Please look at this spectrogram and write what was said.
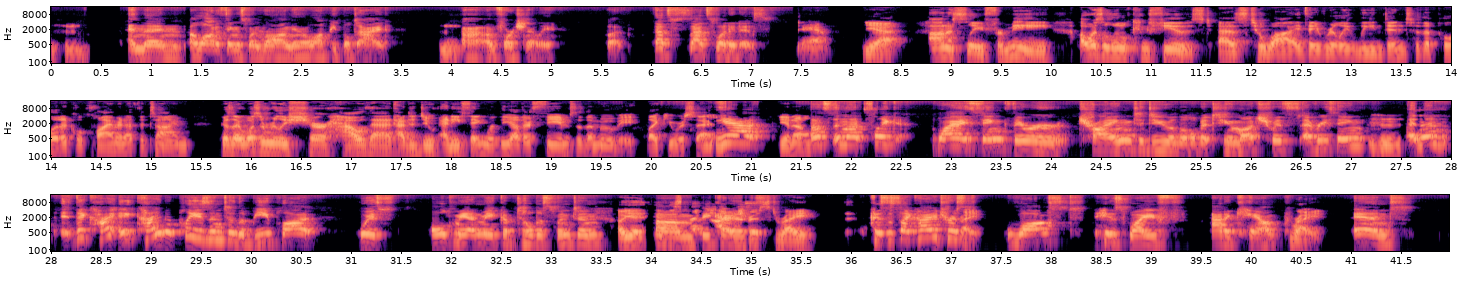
Mhm. And then a lot of things went wrong, and a lot of people died, Mm. uh, unfortunately. But that's that's what it is. Damn. Yeah. Honestly, for me, I was a little confused as to why they really leaned into the political climate at the time because I wasn't really sure how that had to do anything with the other themes of the movie, like you were saying. Yeah, You know? That's and that's like why I think they were trying to do a little bit too much with everything, Mhm. and then it- they kind it kind of plays into the B plot with old man makeup Tilda Swinton Oh yeah, Um, because- psychiatrist, right? because the psychiatrist Right. Lost his wife at a camp Right. and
